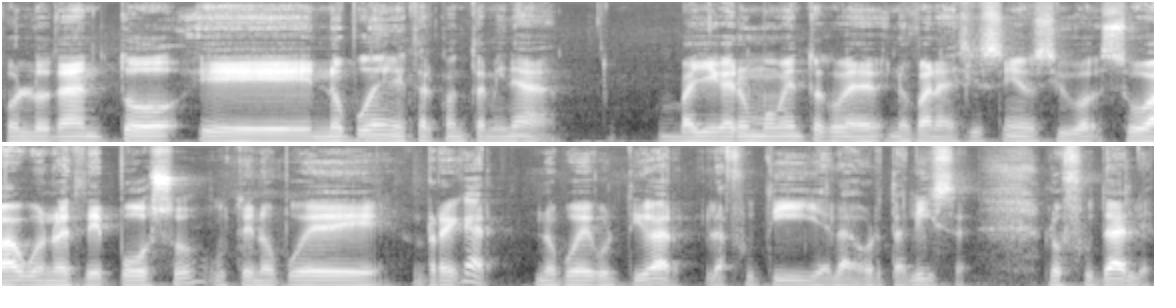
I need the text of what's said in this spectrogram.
Por lo tanto, eh, no pueden estar contaminadas. Va a llegar un momento que nos van a decir, señor, si su agua no es de pozo, usted no puede regar, no puede cultivar la frutilla, la hortaliza, los frutales.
